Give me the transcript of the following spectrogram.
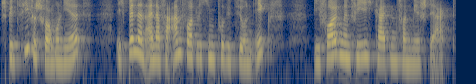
Spezifisch formuliert, ich bin in einer verantwortlichen Position X, die folgenden Fähigkeiten von mir stärkt.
